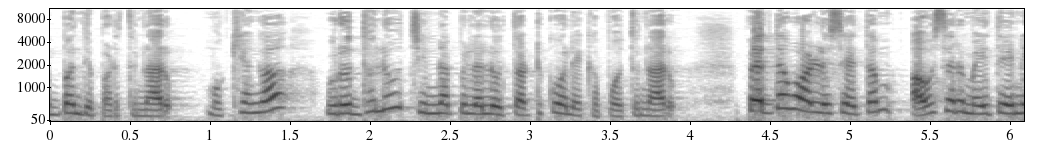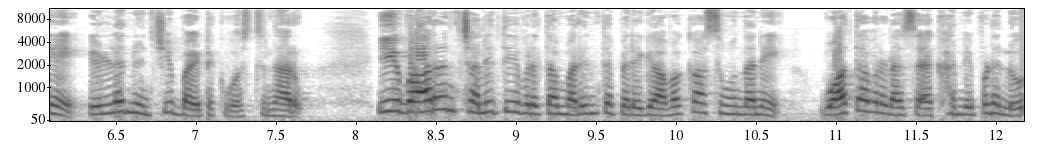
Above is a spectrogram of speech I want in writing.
ఇబ్బంది పడుతున్నారు. ముఖ్యంగా వృద్ధులు చిన్నపిల్లలు తట్టుకోలేకపోతున్నారు. పెద్దవాళ్ళు సైతం అవసరమైతేనే ఇళ్ళ నుంచి బయటకు వస్తున్నారు. ఈ వారం చలి తీవ్రత మరింత పెరిగే అవకాశం ఉందని వాతావరణ శాఖ నిపుణులు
